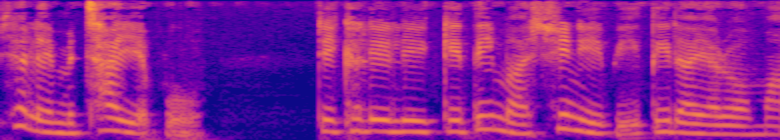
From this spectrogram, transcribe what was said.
ဖြက်လည်းမချရက်ဘူးဒီကလေးလေးကေတီမှာရှိနေပြီသိတာရတော့မှ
